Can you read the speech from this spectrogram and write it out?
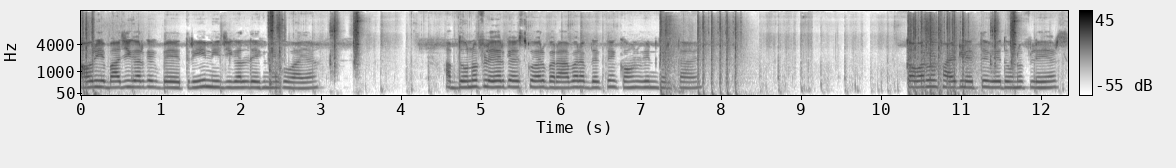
और ये बाजीगर के बेहतरीन ही जिगल देखने को आया। अब दोनों प्लेयर का स्कोर बराबर, अब देखते हैं कौन विन करता है। कवर में फाइट लेते हुए दोनों प्लेयर्स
